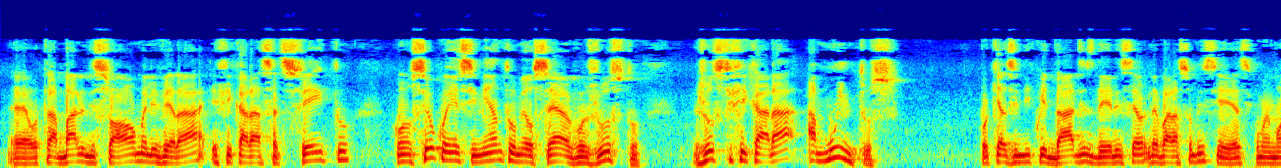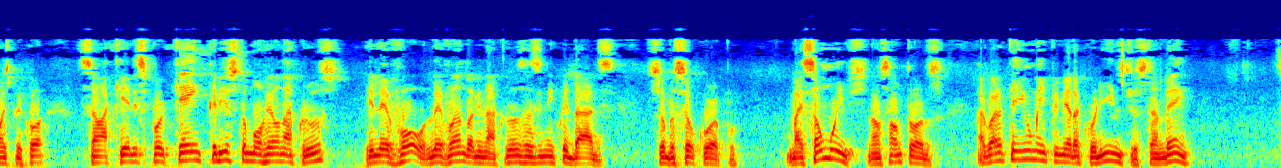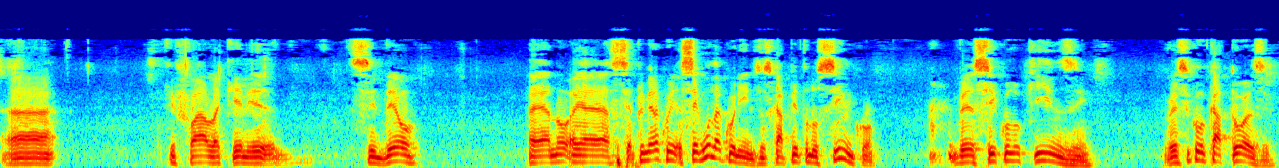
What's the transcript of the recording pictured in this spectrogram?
É, o trabalho de sua alma ele verá e ficará satisfeito. Com o seu conhecimento, o meu servo justo justificará a muitos, porque as iniquidades deles levará sobre si. Esse, como o irmão explicou, são aqueles por quem Cristo morreu na cruz e levou, levando ali na cruz as iniquidades sobre o seu corpo. Mas são muitos, não são todos. Agora tem uma em 1 Coríntios também, uh, que fala que ele se deu. É, no, é, 2 Coríntios, capítulo 5, versículo 15. Versículo 14.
